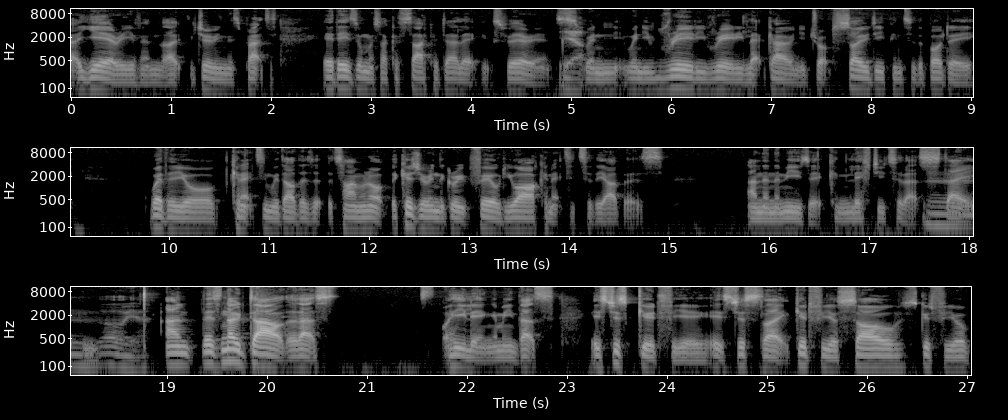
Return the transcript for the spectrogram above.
a year, even like during this practice, it is almost like a psychedelic experience Yeah. when when you really, really let go and you drop so deep into the body. Whether you're connecting with others at the time or not, because you're in the group field, you are connected to the others, and then the music can lift you to that state. Mm, oh yeah. And there's no doubt that that's healing. I mean, that's it's just good for you. It's just like good for your soul. It's good for your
